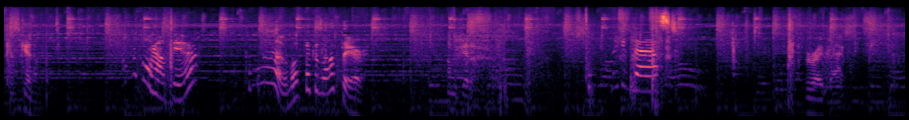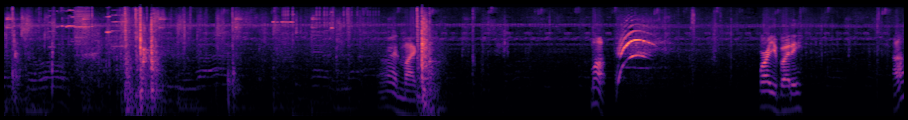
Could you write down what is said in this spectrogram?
Let's get him. I'm not going out there. Come on, the motherfucker's out there. I'm gonna get him. Make it fast. Be right back. All right, Michael. Come on. Where are you, buddy? Huh?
